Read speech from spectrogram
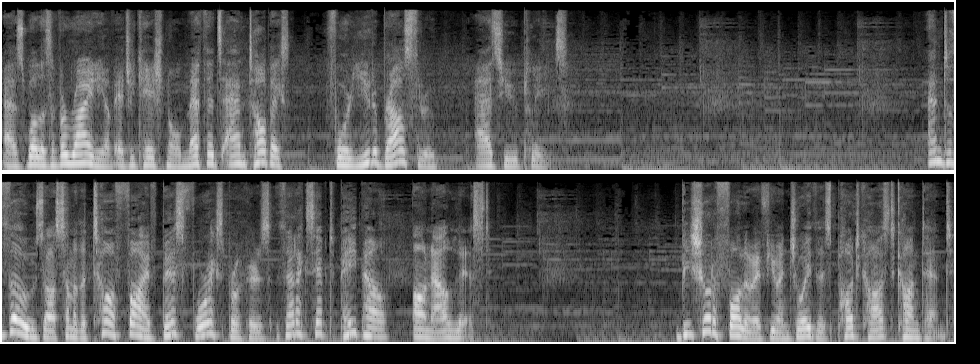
as well as a variety of educational methods and topics for you to browse through as you please. And those are some of the top 5 best forex brokers that accept PayPal on our list. Be sure to follow if you enjoy this podcast content.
